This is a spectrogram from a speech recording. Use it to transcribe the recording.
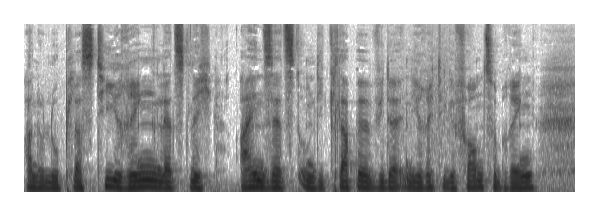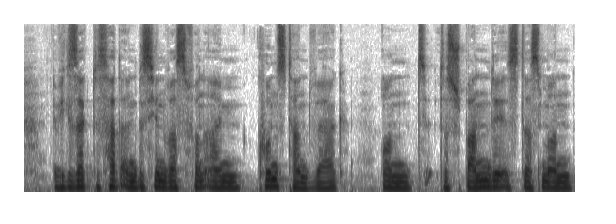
Anuloplastie-Ring letztlich einsetzt, um die Klappe wieder in die richtige Form zu bringen. Wie gesagt, das hat ein bisschen was von einem Kunsthandwerk. Und das Spannende ist, dass man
